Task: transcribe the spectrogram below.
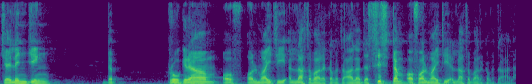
challenging the program of Almighty Allah Tabaraka wa Ta'ala, the system of Almighty Allah Tabaraka wa Ta'ala.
